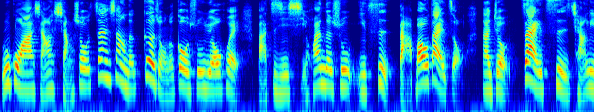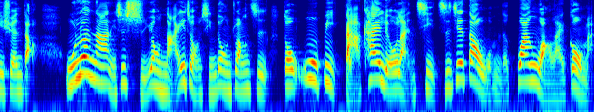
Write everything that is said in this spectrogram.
如果啊想要享受站上的各种的购书优惠，把自己喜欢的书一次打包带走，那就再次强力宣导，无论呢、你是使用哪一种行动装置，都务必打开浏览器，直接到我们的官网来购买。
